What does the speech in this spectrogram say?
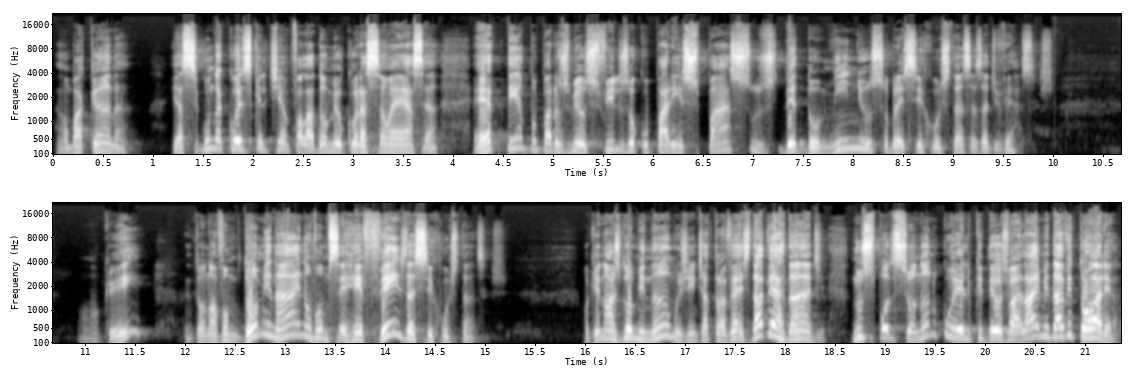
Então, bacana. E a segunda coisa que ele tinha falado ao meu coração é essa: é tempo para os meus filhos ocuparem espaços de domínio sobre as circunstâncias adversas. Ok? Então nós vamos dominar e não vamos ser reféns das circunstâncias. Ok? Nós dominamos, gente, através da verdade, nos posicionando com Ele, porque Deus vai lá e me dá vitória.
